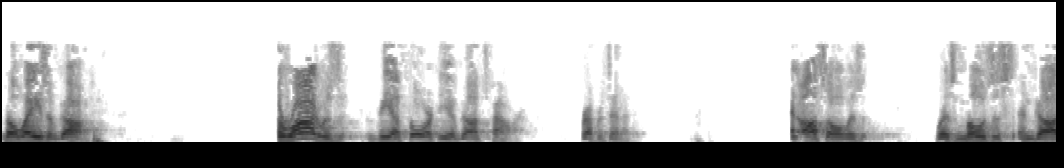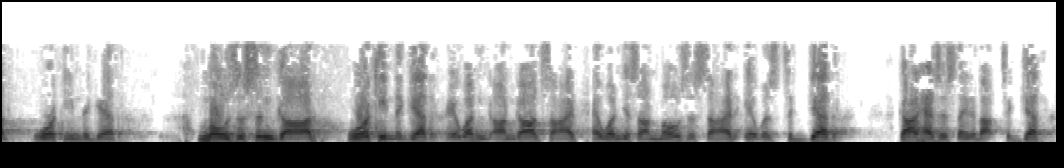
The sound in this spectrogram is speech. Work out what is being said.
the ways of God. The rod was the authority of God's power represented. And also was, was Moses and God working together. Moses and God working together. It wasn't on God's side. It wasn't just on Moses' side. It was together. God has this thing about together.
